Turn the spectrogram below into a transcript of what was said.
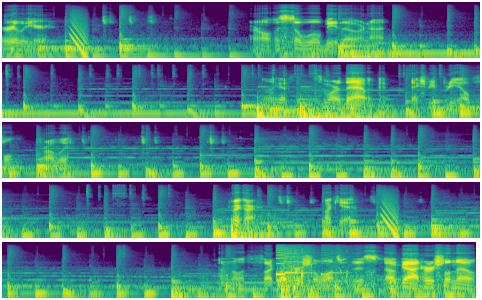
earlier. I don't know if it still will be though or not. I got some more of that could actually be pretty helpful, probably. Toy car. Fuck yeah. I don't know what the fuck Herschel wants with this. Oh god, Herschel, no.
